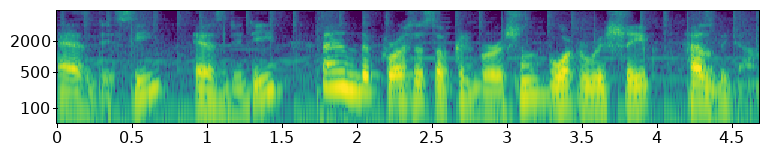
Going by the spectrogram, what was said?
SDC, SDD, and the process of conversion or reshape has begun.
